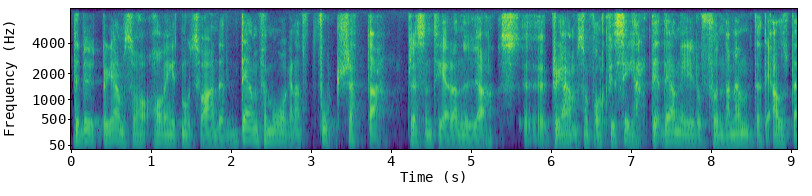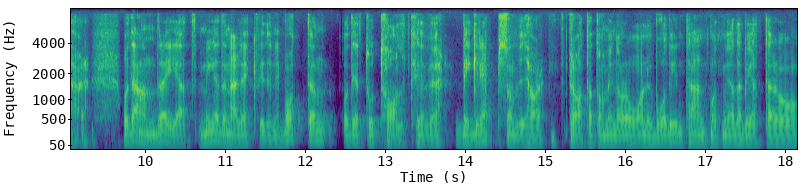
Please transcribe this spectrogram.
debutprogram så har vi inget motsvarande. Den förmågan att fortsätta presentera nya eh, program som folk vill se. Den är ju då fundamentet i allt det här. Och det andra är att med den här räckvidden i botten och det total-tv-begrepp som vi har pratat om i några år nu, både internt mot medarbetare och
